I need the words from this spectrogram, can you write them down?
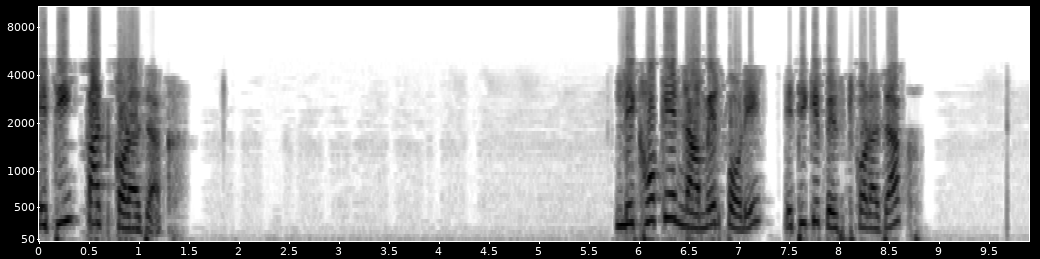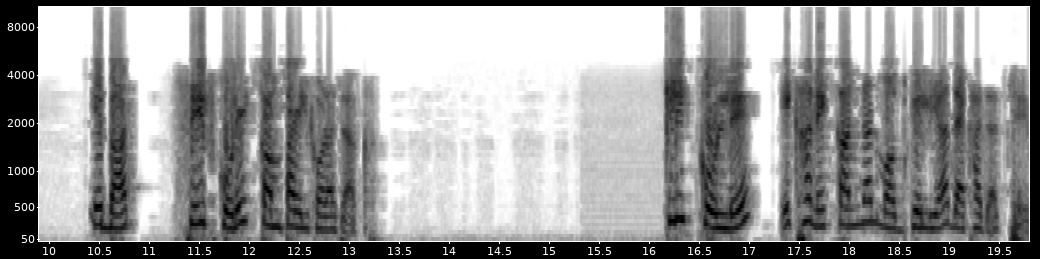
এটি কাট করা যাক। লেখকের নামের পরে এটিকে পেস্ট করা যাক। এবার সেভ করে কম্পাইল করা যাক। ক্লিক করলে এখানে কন্নন মৌদগল্য দেখা যাচ্ছে।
